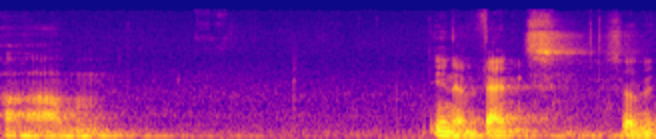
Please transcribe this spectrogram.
um, in events. So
